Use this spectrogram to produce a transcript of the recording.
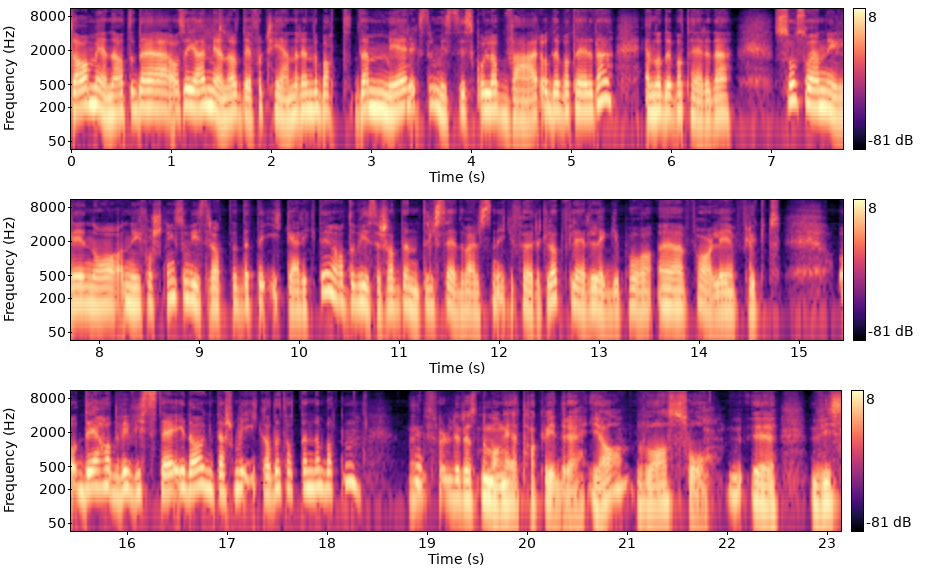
Da mener jeg at det, altså jeg mener at det fortjener en debatt. Det er mer ekstremistisk å la være å debattere det, enn å debattere det. Så så jeg nylig nå ny forskning som viser at dette ikke er riktig, at det viser seg at denne tilstedeværelsen ikke fører til at flere legger på eh, farlig flukt. Og det hadde vi visst det i dag dersom vi ikke hadde tatt den debatten. Men følg resonnementet et hakk videre. Ja, hva så? Eh, hvis,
